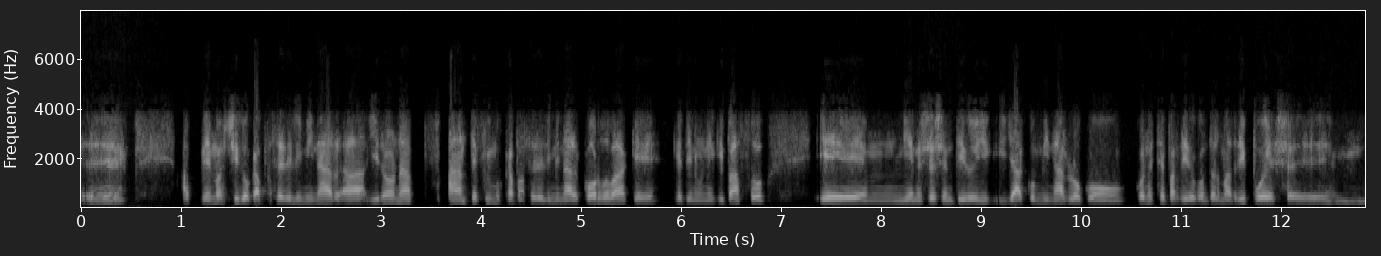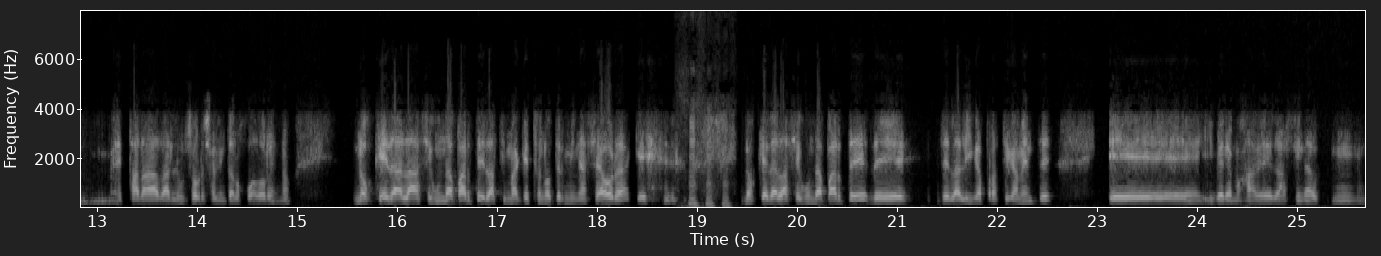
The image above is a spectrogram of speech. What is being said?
eh, hemos sido capaces de eliminar a Girona, antes fuimos capaces de eliminar al Córdoba, que, tiene un equipazo, eh, y en ese sentido, y, ya combinarlo con, con, este partido contra el Madrid, pues eh, es para darle un sobresaliente a los jugadores, ¿no? Nos queda la segunda parte, lástima que esto no terminase ahora, que nos queda la segunda parte de, de la liga prácticamente, eh, y veremos a ver al final mm,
